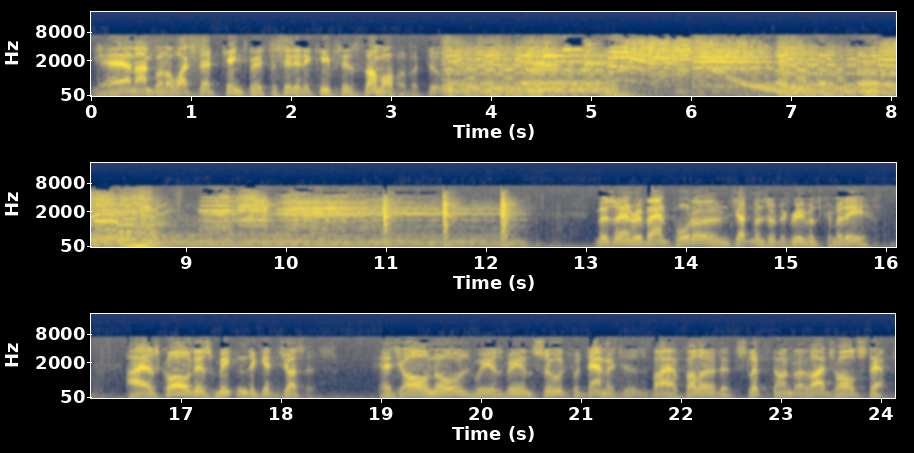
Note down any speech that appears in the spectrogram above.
Yeah, and I'm going to watch that kingfish to see that he keeps his thumb off of it too. Mr. Henry Van Porter and gentlemen of the grievance committee, I has called this meeting to get justice. As you all knows, we is being sued for damages by a fella that slipped on the Lodge Hall steps.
